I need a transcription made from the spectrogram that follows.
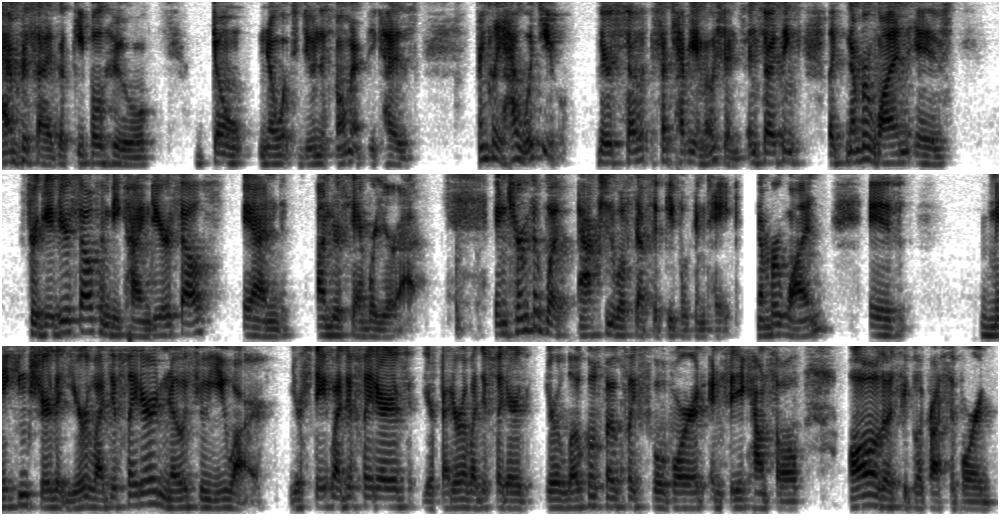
empathize with people who don't know what to do in this moment because frankly how would you? There's so such heavy emotions. And so i think like number one is forgive yourself and be kind to yourself and understand where you're at. In terms of what actionable steps that people can take number one is making sure that your legislator knows who you are. Your state legislators, your federal legislators, your local folks like school board and city council all of those people across the board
